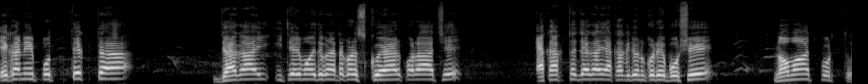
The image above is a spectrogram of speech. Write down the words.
এখানে প্রত্যেকটা জায়গায় ইটের মধ্যে একটা করে স্কোয়ার করা আছে। এক একটা জায়গায় এক একজন করে বসে নমাজ পড়তো।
